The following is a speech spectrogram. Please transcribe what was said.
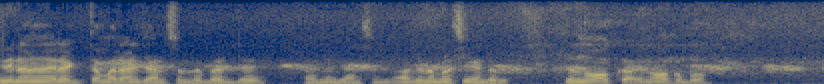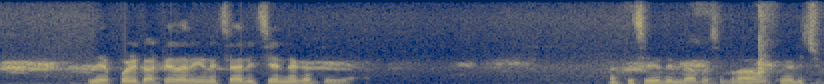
ഇതിനൊന്ന് രക്തം വരാൻ ചാൻസ് ഉണ്ട്. ബ്ലഡ് വരാൻ ചാൻസ് ഉണ്ട്. അത് നമ്മൾ ചെയ്യേണ്ടത്. ഇത് നോക്കുക. ഇത് നോക്കുമ്പോൾ ഇത് എപ്പോഴും കട്ട് ചെയ്താലും ഇങ്ങനെ ചരിച്ച് തന്നെ കട്ട് ചെയ്യുക. കട്ട് ചെയ്തില്ല പക്ഷെ പ്രാവ് പേടിച്ചു.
